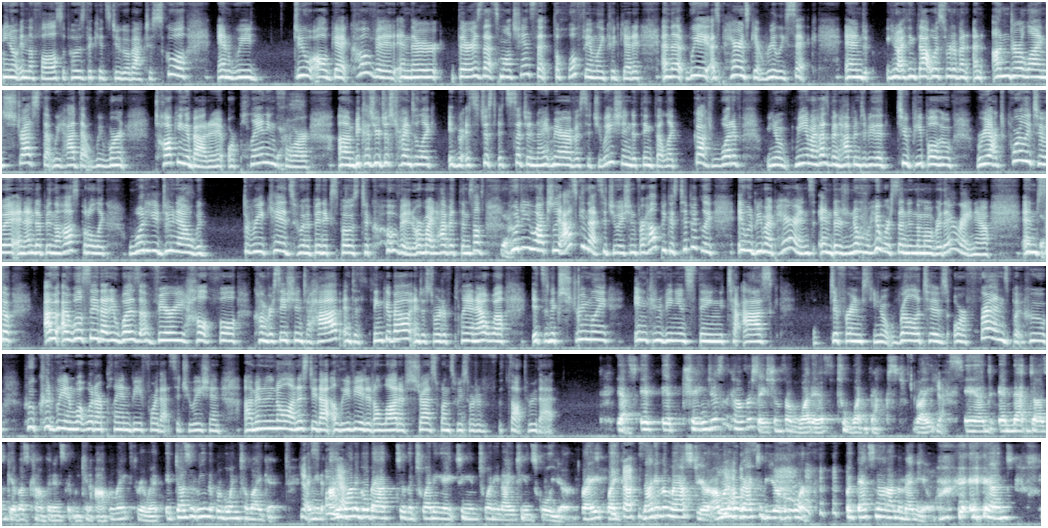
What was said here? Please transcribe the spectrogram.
you know, in the fall, suppose the kids do go back to school, and we do all get COVID, and there there is that small chance that the whole family could get it, and that we as parents get really sick. And you know, I think that was sort of an, an underlying stress that we had that we weren't talking about it or planning Yes. for, um, because you're just trying to like, it's just it's such a nightmare of a situation to think that like, gosh, what if you know me and my husband happen to be the two people who react poorly to it and end up in the hospital? Like, what do you do now with three kids who have been exposed to COVID or might have it themselves. Yeah. Who do you actually ask in that situation for help? Because typically it would be my parents, and there's no way we're sending them over there right now. And Yeah. so I, I will say that it was a very helpful conversation to have and to think about and to sort of plan out. Well, it's an extremely inconvenience thing to ask different you know relatives or friends but who who could we and what would our plan be for that situation? Um, and in all honesty that alleviated a lot of stress once we sort of thought through that yes it it changes the conversation from what if to what next right yes and and that does give us confidence that we can operate through it it doesn't mean that we're going to like it yes. i mean oh, i yeah. want to go back to the 2018 2019 school year right like yes. not even last year i want to yes. go back to the year before but that's not on the menu and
